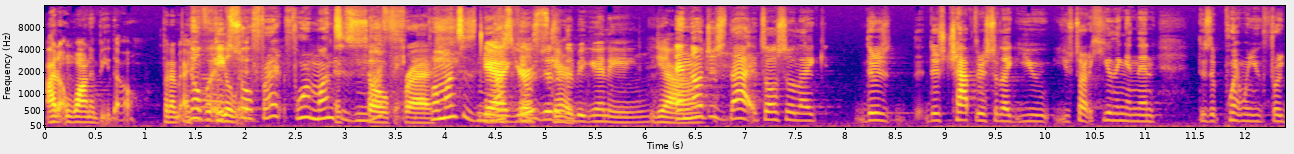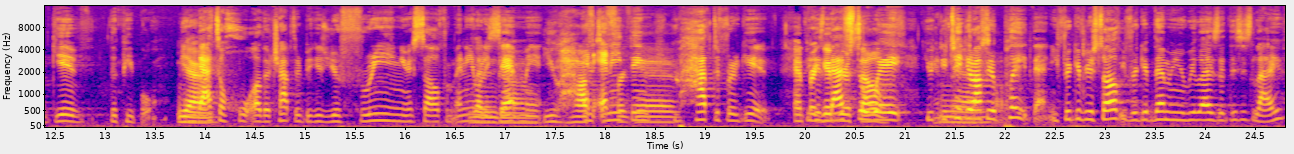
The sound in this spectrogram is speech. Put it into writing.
i don't want to be though but I'm, no, i but feel it's it so fresh. Four months It's is so nothing. fresh. Four months is nothing. Yeah, nothing. you're just at the beginning. yeah and not just that it's also like there's there's chapters so like you you start healing and then there's a point when you forgive the people Yeah. and that's a whole other chapter because you're freeing yourself from any Letting go. resentment You have and to anything forgive. you have to forgive And because forgive that's yourself. the way you, you take it off your plate then you forgive yourself you forgive them and you realize that this is life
